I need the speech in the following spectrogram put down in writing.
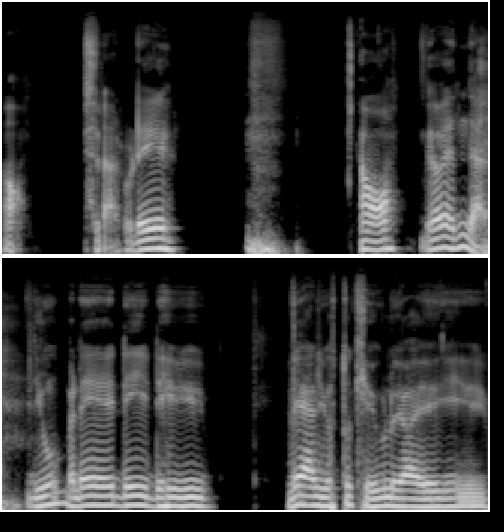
ja, sådär. Och det, ja, jag vet inte. Jo, men det, det, det är ju välgjort och kul och jag är ju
